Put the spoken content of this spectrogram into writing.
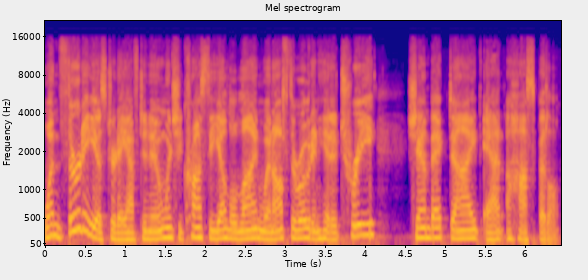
1.30 yesterday afternoon when she crossed the yellow line, went off the road and hit a tree. Shambeck died at a hospital.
